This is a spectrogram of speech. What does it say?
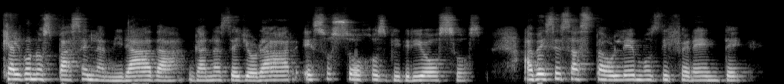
que algo nos pasa en la mirada, ganas de llorar, esos ojos vidriosos. A veces hasta olemos diferente.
